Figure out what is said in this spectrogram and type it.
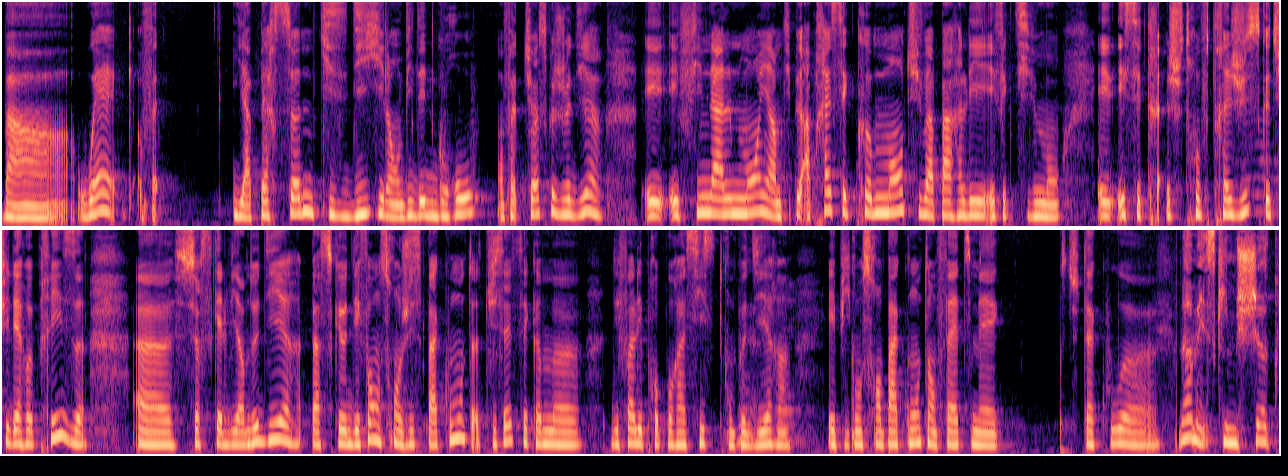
ben, ouais, en fait, il y a personne qui se dit qu'il a envie d'être gros. En fait, tu vois ce que je veux dire? Et, finalement, il y a un petit peu. Après, c'est comment tu vas parler effectivement. Et, c'est, je trouve très juste que tu l'aies reprise euh, sur ce qu'elle vient de dire, parce que des fois, on se rend juste pas compte. Tu sais, c'est comme euh, des fois les propos racistes qu'on peut dire, et puis qu'on se rend pas compte en fait, mais tout à coup. Euh, non, mais ce qui me choque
